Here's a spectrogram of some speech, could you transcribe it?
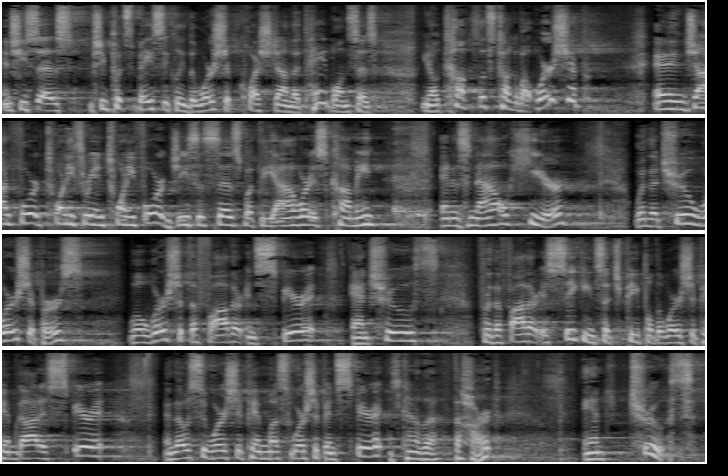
and she says, she puts basically the worship question on the table and says, you know, talk, let's talk about worship. And in John 4, 23 and 24, Jesus says, but the hour is coming and is now here when the true worshipers will worship the Father in spirit and truth, for the Father is seeking such people to worship him. God is spirit, and those who worship him must worship in spirit. It's kind of the, the heart and truth.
